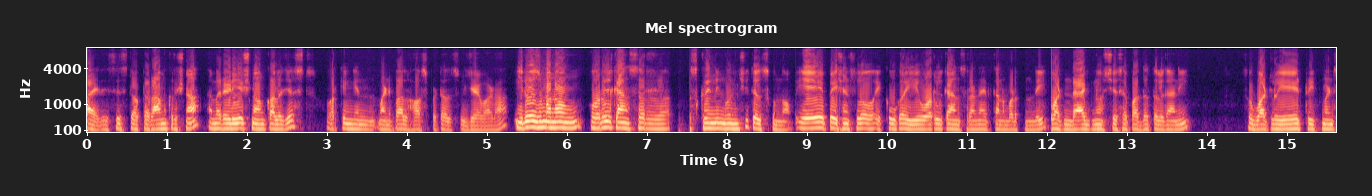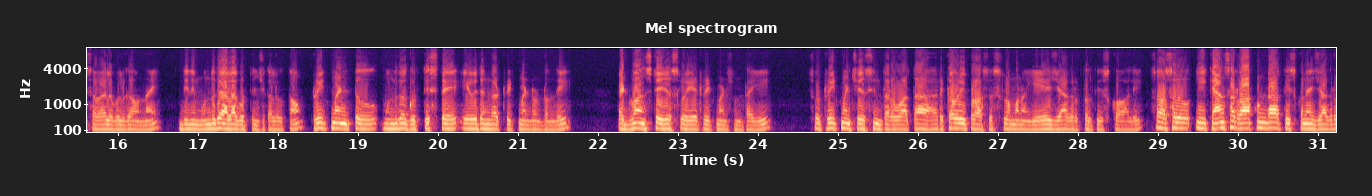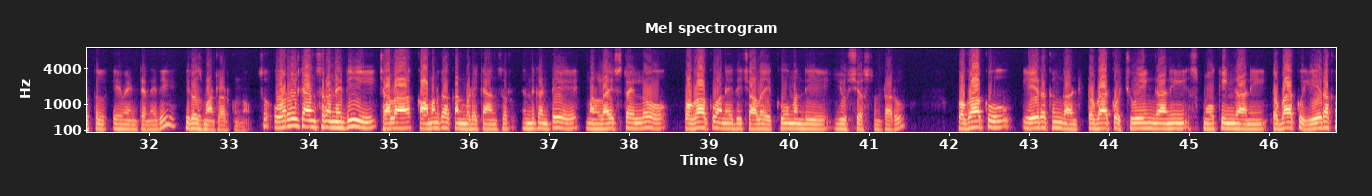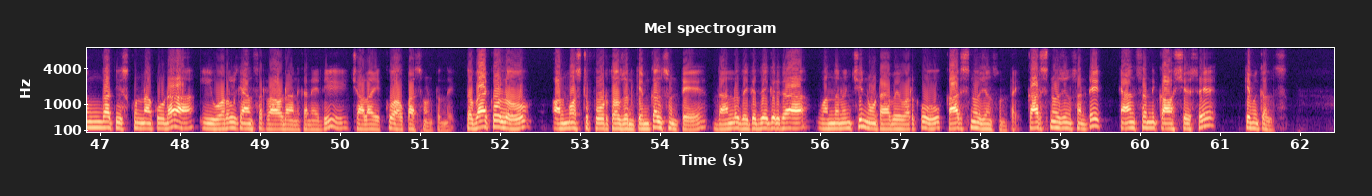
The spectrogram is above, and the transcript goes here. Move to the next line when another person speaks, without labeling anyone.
Hi, this is Dr. Ramakrishna. I'm a radiation oncologist working in Manipal hospitals Vijayawada ఈరోజు మనం oral cancer screening గురించి తెలుసుకుందాం. ఏ పేషెంట్స్లో ఎక్కువగా ఈ ఓరల్ క్యాన్సర్ అనేది కనబడుతుంది? వాటిని డయాగ్నోస్ చేసే పద్ధతులు కానీ సో వాటిలో ఏ ట్రీట్మెంట్స్ అవైలబుల్గా ఉన్నాయి? దీన్ని ముందుగా ఎలా గుర్తించగలుగుతాం? ట్రీట్మెంట్ ముందుగా గుర్తిస్తే ఏ విధంగా ట్రీట్మెంట్ ఉంటుంది? అడ్వాన్స్ స్టేజెస్లో ఏ ట్రీట్మెంట్స్ ఉంటాయి? సో ట్రీట్మెంట్ చేసిన తర్వాత రికవరీ ప్రాసెస్లో మనం ఏ జాగ్రత్తలు తీసుకోవాలి? సో అసలు ఈ క్యాన్సర్ రాకుండా తీసుకునే జాగ్రత్తలు ఏమేంటి అనేది ఈరోజు మాట్లాడుకుందాం. సో ఓరల్ క్యాన్సర్ అనేది చాలా కామన్గా కనబడే క్యాన్సర్. ఎందుకంటే మన లైఫ్ స్టైల్లో పొగాకు అనేది చాలా ఎక్కువ మంది యూస్ చేస్తుంటారు. పొగాకు ఏ రకంగా అంటే టొబాకో చూయింగ్ కానీ స్మోకింగ్ కానీ టొబాకో ఏ రకంగా తీసుకున్నా కూడా ఈ ఓరల్ క్యాన్సర్ రావడానికి అనేది చాలా ఎక్కువ అవకాశం ఉంటుంది. టొబాకోలో ఆల్మోస్ట్ ఫోర్ థౌజండ్ కెమికల్స్ ఉంటే దానిలో దగ్గర దగ్గరగా వంద నుంచి నూట యాభై వరకు కార్సినోజన్స్ ఉంటాయి. కార్సినోజన్స్ అంటే క్యాన్సర్ని కాజ్ చేసే కెమికల్స్.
